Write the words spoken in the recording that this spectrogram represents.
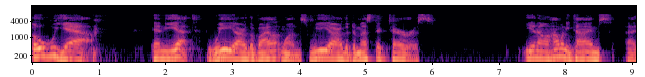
Oh, yeah. And yet, we are the violent ones. We are the domestic terrorists. You know, how many times uh,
